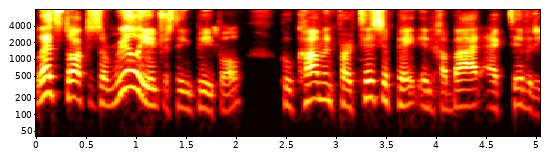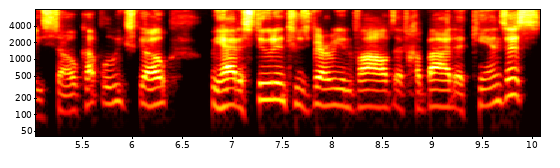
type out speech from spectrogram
Let's talk to some really interesting people who come and participate in Chabad activities. So a couple of weeks ago, we had a student who's very involved at Chabad at Kansas.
